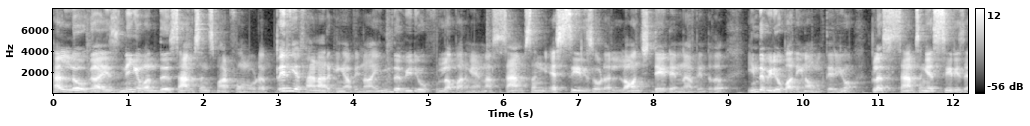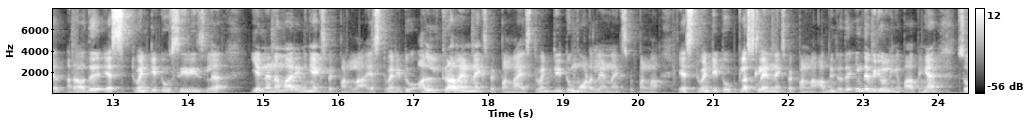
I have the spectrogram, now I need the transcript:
ஹலோ கைஸ் நீங்கள் வந்து சாம்சங் ஸ்மார்ட் ஃபோனோட பெரிய ஃபேனாக இருக்கீங்க அப்படின்னா இந்த வீடியோ ஃபுல்லாக பாருங்கள் ஏன்னா சாம்சங் எஸ் சீரிஸோட லான்ச் டேட் என்ன அப்படின்றத இந்த வீடியோ பார்த்தீங்கன்னா உங்களுக்கு தெரியும். ப்ளஸ் சாம்சங் எஸ் சீரிஸ் அதாவது எஸ் டுவெண்ட்டி டூ சீரீஸில் என்னென்ன மாதிரி நீங்கள் எக்ஸ்பெக்ட் பண்ணலாம்? எஸ் டுவெண்ட்டி டூ அல்ட்ராவில் என்ன எக்ஸ்பெக்ட் பண்ணலாம்? எஸ் டுவெண்ட்டி டூ மாடலில் என்ன எக்ஸ்பெக்ட் பண்ணலாம்? எஸ் டுவெண்ட்டி டூ ப்ளஸில் என்ன எக்ஸ்பெக்ட் பண்ணலாம்? அப்படின்றது இந்த வீடியோவில் நீங்கள் பார்ப்பீங்க. ஸோ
